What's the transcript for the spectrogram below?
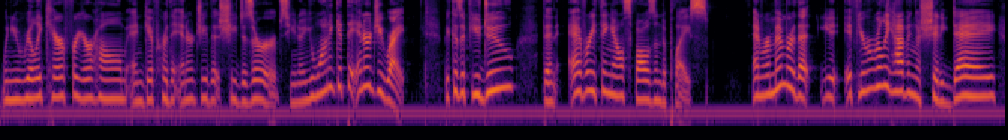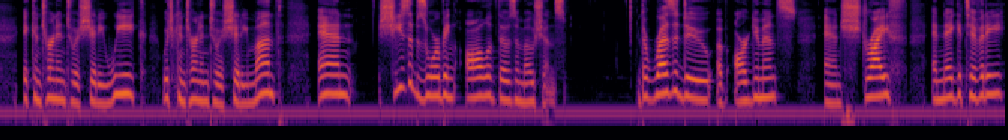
When you really care for your home and give her the energy that she deserves. You know, you want to get the energy right because if you do, then everything else falls into place. And remember that if you're really having a shitty day, it can turn into a shitty week, which can turn into a shitty month. And she's absorbing all of those emotions the residue of arguments and strife and negativity,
